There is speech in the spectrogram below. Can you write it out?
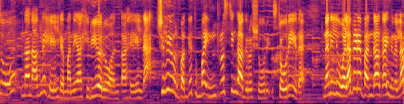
ಸೊ ನಾನು ಆಗಲೇ ಹೇಳಿದೆ, ಮನೆಯ ಹಿರಿಯರು ಅಂತ ಹೇಳಿದೆ. ಆ್ಯಕ್ಚುಲಿ ಇವ್ರ ಬಗ್ಗೆ ತುಂಬ ಇಂಟ್ರೆಸ್ಟಿಂಗ್ ಆಗಿರೋ ಸ್ಟೋರಿ ಸ್ಟೋರಿ ಇದೆ. ನಾನು ಇಲ್ಲಿ ಒಳಗಡೆ ಬಂದಾಗ, ಇದನ್ನೆಲ್ಲ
